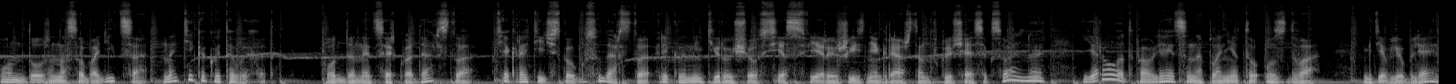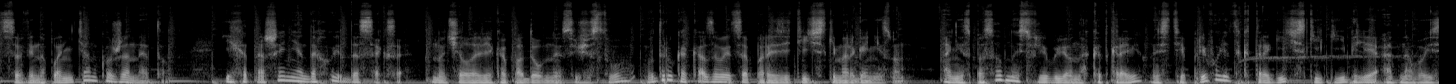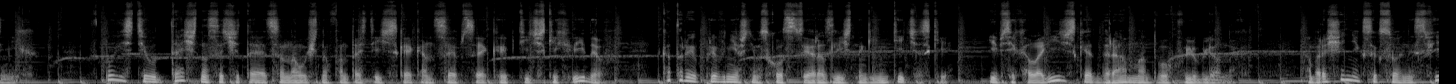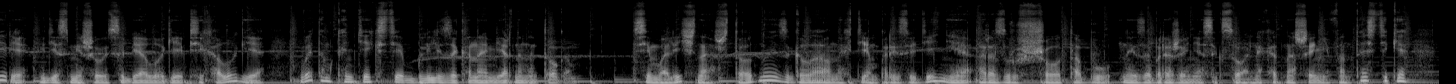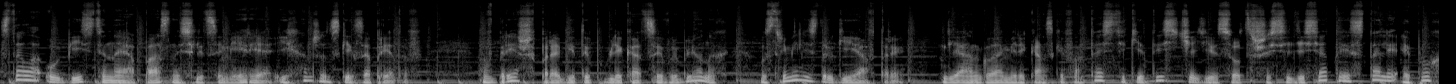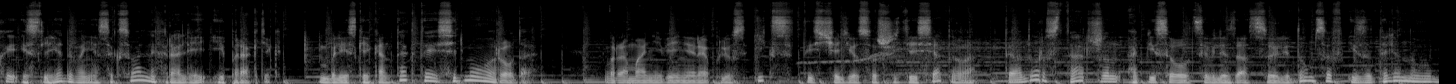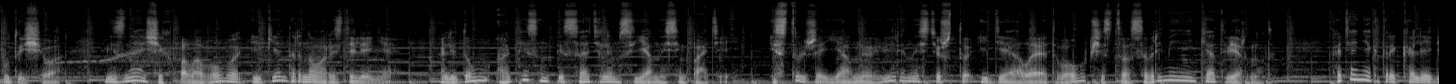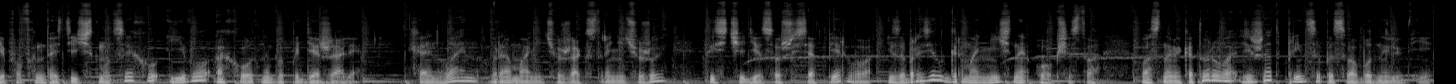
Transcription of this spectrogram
Он должен освободиться, найти какой-то выход. Подданные церкводарства, теократического государства, регламентирующего все сферы жизни граждан, включая сексуальную, Яроу отправляется на планету Оз-2, где влюбляется в инопланетянку Жанету. их отношения доходят до секса, но человекоподобное существо вдруг оказывается паразитическим организмом, а неспособность влюбленных к откровенности приводит к трагической гибели одного из них. В повести удачно сочетается научно-фантастическая концепция криптических видов, которые при внешнем сходстве различны генетически, и психологическая драма двух влюбленных – Обращение к сексуальной сфере, где смешиваются биология и психология, в этом контексте были закономерным итогом. Символично, что одной из главных тем произведения, разрушившего табу на изображение сексуальных отношений в фантастике, стала убийственная опасность лицемерия и ханжинских запретов. В брешь, пробитую публикации влюбленных, устремились другие авторы – для англоамериканской фантастики 1960-е стали эпохой исследования сексуальных ролей и практик. Близкие контакты седьмого рода. В романе «Венера плюс X» 1960-го Теодор Старджен описывал цивилизацию ледомцев из отдаленного будущего, не знающих полового и гендерного разделения. Ледом описан писателем с явной симпатией – и столь же явной уверенностью, что идеалы этого общества современники отвергнут. Хотя некоторые коллеги по фантастическому цеху его охотно бы поддержали. Хайнлайн в романе «Чужак в стране чужой» 1961 изобразил гармоничное общество, в основе которого лежат принципы свободной любви.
